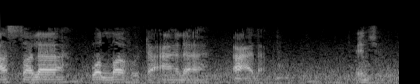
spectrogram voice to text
as-salah wallahu ta'ala a'lam. InsyaAllah.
